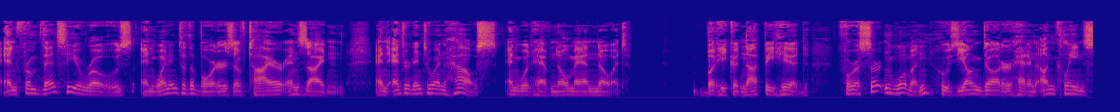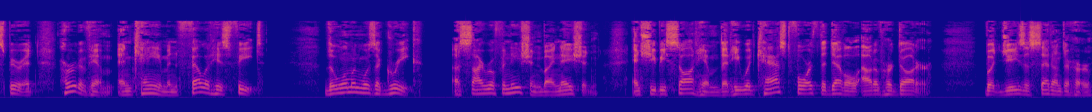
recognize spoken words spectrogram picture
And from thence he arose and went into the borders of Tyre and Zidon, and entered into an house, and would have no man know it. But he could not be hid, for a certain woman, whose young daughter had an unclean spirit, heard of him, and came and fell at his feet. The woman was a Greek, a Syrophoenician by nation, and she besought him that he would cast forth the devil out of her daughter. But Jesus said unto her,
